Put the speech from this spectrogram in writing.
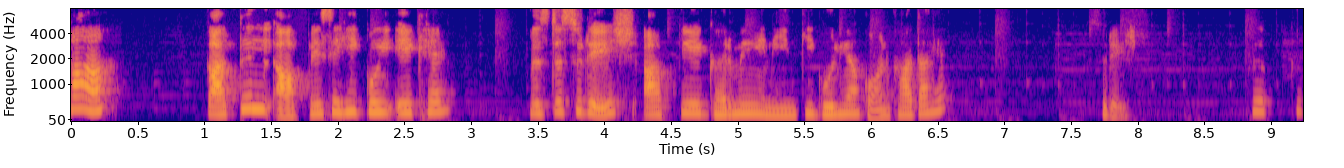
हाँ कातिल आप में से ही कोई एक है। मिस्टर सुरेश आपके घर में नींद की गोलियाँ कौन खाता है? सुरेश क, क,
